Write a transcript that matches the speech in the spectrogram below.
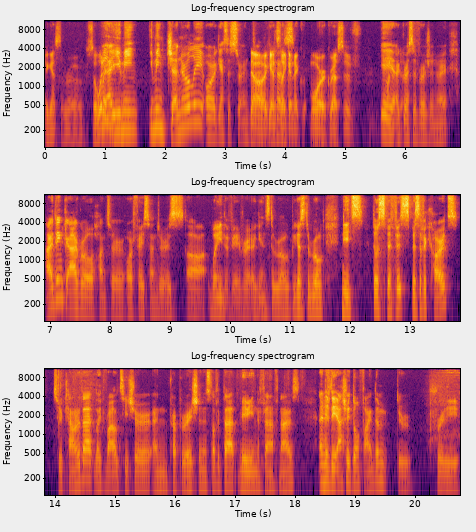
against the Rogue. So what Wait, do uh, you, you mean you mean generally or against a certain? No, deck? against like a ag- more aggressive. Yeah, yeah, aggressive version, right? I think aggro hunter or face hunter is uh, way the favorite against the rogue because the rogue needs those specific specific cards to counter that, like Violet Teacher and preparation and stuff like that. Maybe in the Fan of Knives, and if they actually don't find them, they're pretty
